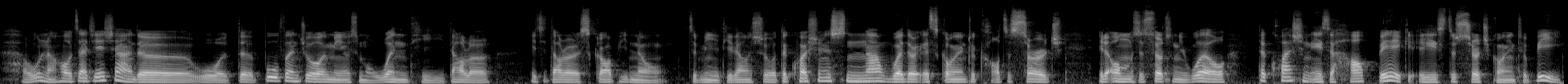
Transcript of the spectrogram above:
好，然后在接下来的我的部分就没有什么问题。到了一直到了 Scorpio 这边也提到说，the question is not whether it's going to cause a surge。it almost certainly will. The question is how big is the search going to be?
